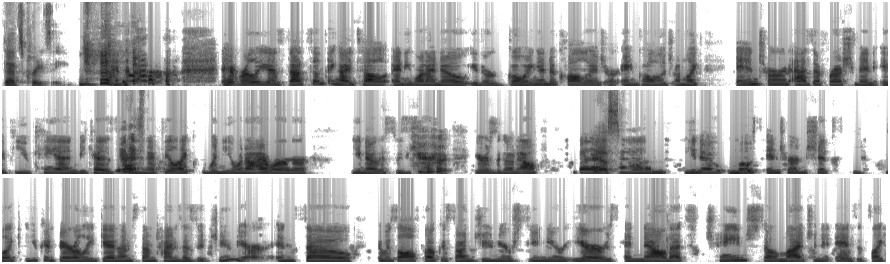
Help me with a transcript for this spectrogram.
that's crazy. it really is. That's something I tell anyone I know, either going into college or in college. I'm like, intern as a freshman if you can, because yes. I, mean, I feel like when you and I were, you know, this was year, years ago now, but yes. um, you know, most internships, like you could barely get them sometimes as a junior, and so it was all focused on junior, senior years. And now that's changed so much. And it is, it's like,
